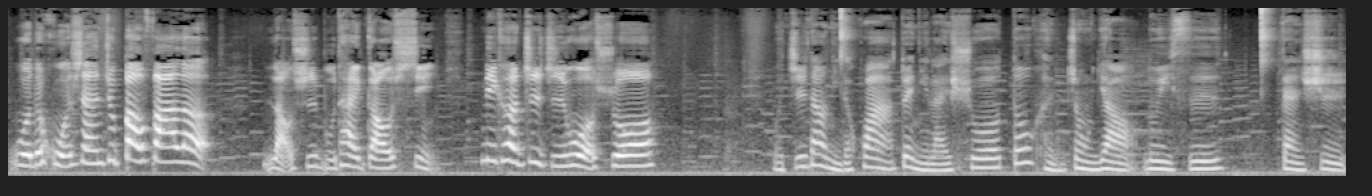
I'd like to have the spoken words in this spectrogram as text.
我的火山就爆发了。老师不太高兴，立刻制止我说：“我知道你的话对你来说都很重要，路易斯。”但是，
